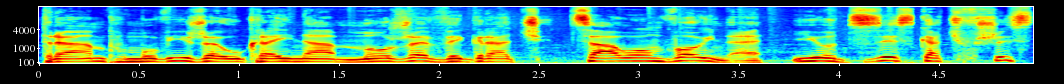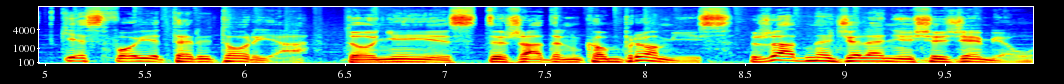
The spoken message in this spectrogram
Trump mówi, że Ukraina może wygrać całą wojnę i odzyskać wszystkie swoje terytoria. To nie jest żaden kompromis, żadne dzielenie się ziemią.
